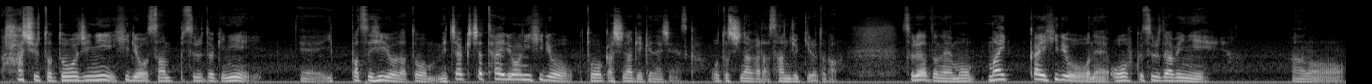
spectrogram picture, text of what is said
ハッシュと同時に肥料を散布する時に、えー、一発肥料だとめちゃくちゃ大量に肥料を投下しなきゃいけないじゃないですか。落としながら3 0キロとか。それだとねもう毎回肥料をね往復するたびにあの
